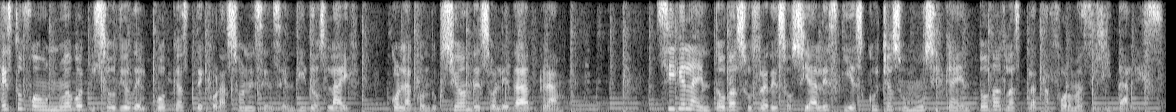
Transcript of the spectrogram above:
Esto fue un nuevo episodio del podcast de Corazones Encendidos Live, con la conducción de Soledad Gram. Síguela en todas sus redes sociales y escucha su música en todas las plataformas digitales.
